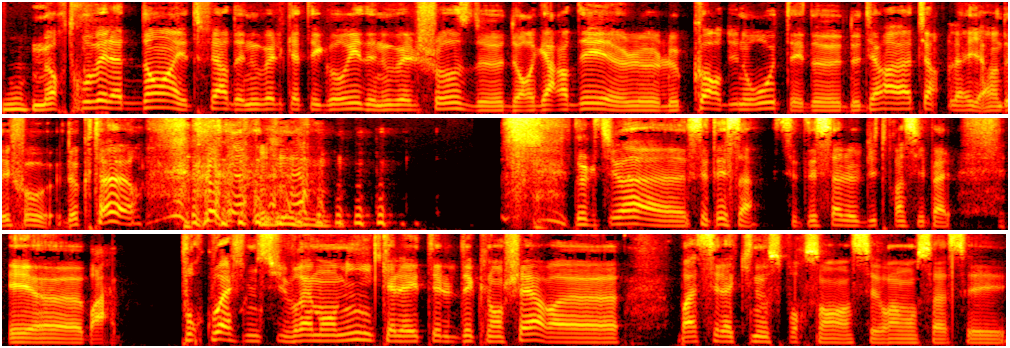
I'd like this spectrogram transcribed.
mm. me retrouver là-dedans et de faire des nouvelles catégories, des nouvelles choses, de, de regarder euh, le, corps d'une route et de, de dire ah tiens là il y a un défaut, docteur. Donc tu vois, euh, c'était ça, c'était ça le but principal. Et euh, bah, pourquoi je m'y suis vraiment mis, quel a été le déclencheur? Bah c'est la Kinos pour cent, hein, c'est vraiment ça, c'est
